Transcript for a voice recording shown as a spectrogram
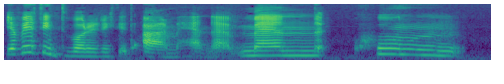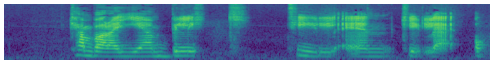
Jag vet inte vad det riktigt är med henne, men hon kan bara ge en blick till en kille och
